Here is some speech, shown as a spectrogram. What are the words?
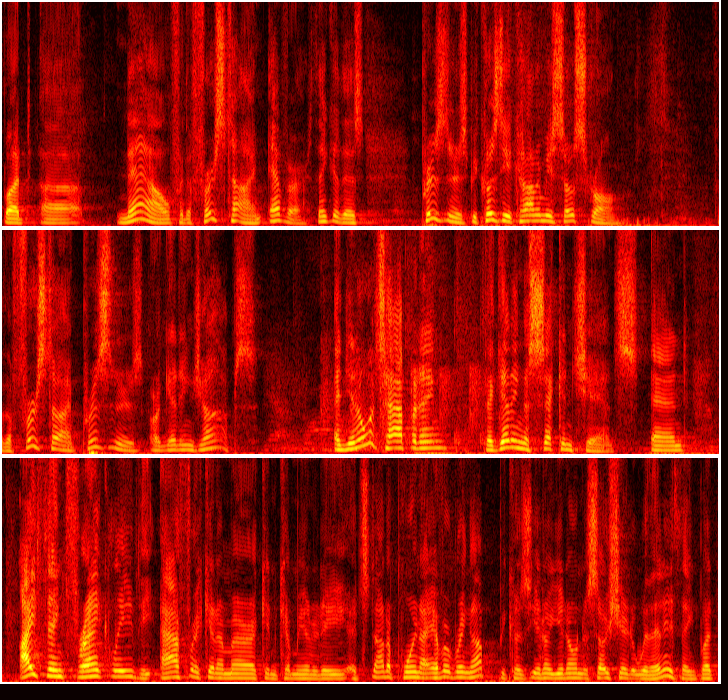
But uh, now, for the first time ever, think of this prisoners, because the economy is so strong, for the first time, prisoners are getting jobs. And you know what's happening? They're getting a second chance. And I think, frankly, the African American community, it's not a point I ever bring up because, you know, you don't associate it with anything, but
